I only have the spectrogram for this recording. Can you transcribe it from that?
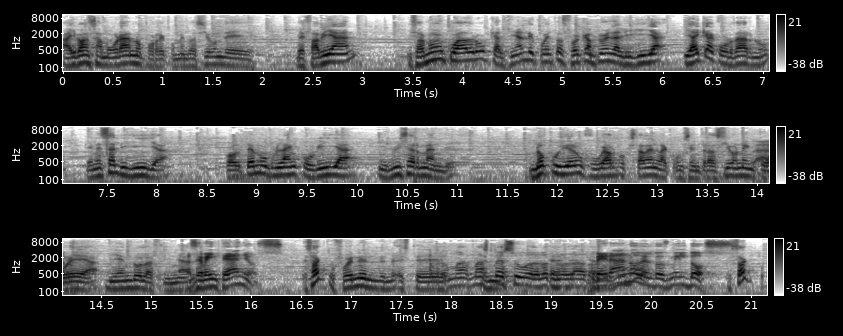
a Iván Zamorano por recomendación de, de Fabián, y se armó un cuadro que al final de cuentas fue campeón en la liguilla, y hay que acordarnos que en esa liguilla, Cuauhtémoc Blanco Villa y Luis Hernández no pudieron jugar porque estaban en la concentración en Claro. Corea viendo la final. Hace 20 años. Exacto, fue en el. Este, Pero más, más en- peso hubo del otro en- lado. Verano del 2002. Exacto.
